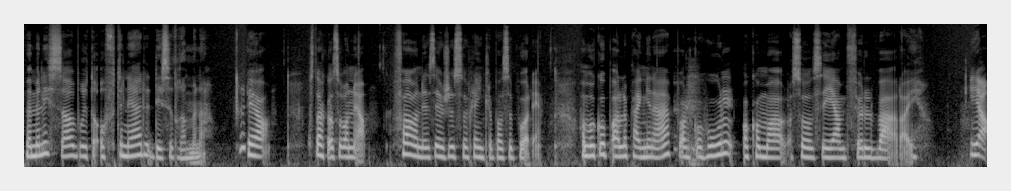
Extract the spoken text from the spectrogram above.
Men Melissa bryter ofte ned disse drømmene. Ja, stakkars Ronja. Faren deres er jo ikke så flink til å passe på dem. Han bruker opp alle pengene på alkohol og kommer så å si hjem full hver dag. Ja,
